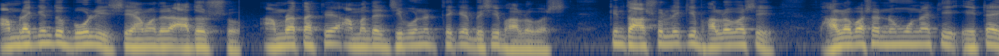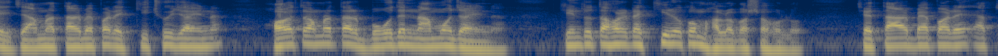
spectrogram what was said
আমরা কিন্তু বলি সে আমাদের আদর্শ। আমরা তাকে আমাদের জীবনের থেকে বেশি ভালোবাসি। কিন্তু আসলে কি ভালোবাসি? ভালোবাসার নমুনা কি এটাই যে আমরা তার ব্যাপারে কিছুই জানি না, হয়তো আমরা তার বউদের নামও জানি না। কিন্তু তাহলে এটা কীরকম ভালোবাসা হলো? যে তার ব্যাপারে এত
